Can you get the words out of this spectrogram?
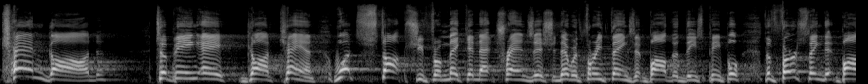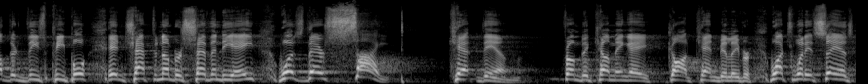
can God to being a God can? What stops you from making that transition? There were three things that bothered these people. The first thing that bothered these people in chapter number 78 was their sight kept them from becoming a God can believer. Watch what it says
